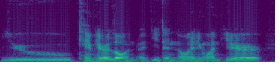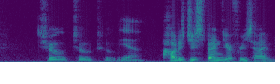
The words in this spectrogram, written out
you came here alone, right? You didn't know anyone here. True, true, true. Yeah. How did you spend your free time?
